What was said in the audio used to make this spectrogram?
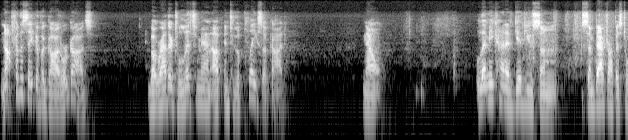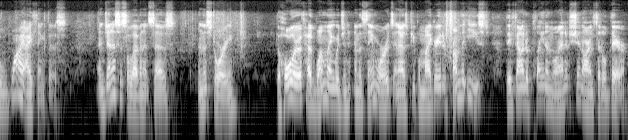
not for the sake of a god or gods, but rather to lift man up into the place of God. Now, let me kind of give you some some backdrop as to why I think this. In Genesis 11 it says, in the story, the whole earth had one language and the same words, and as people migrated from the east, they found a plain in the land of Shinar and settled there.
